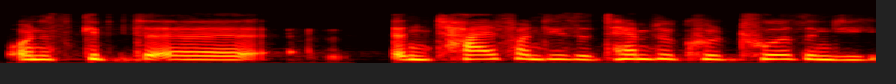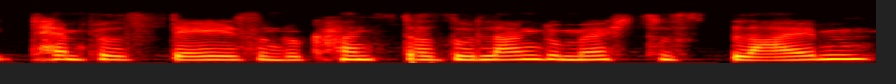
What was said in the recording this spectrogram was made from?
und es gibt äh, ein Teil von dieser Tempelkultur sind die Temple Stays und du kannst da so lange du möchtest bleiben,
